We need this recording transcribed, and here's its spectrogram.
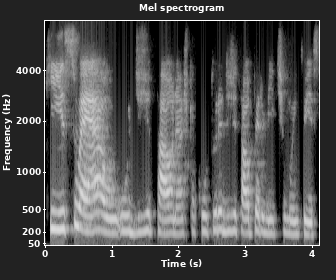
que isso é o, o, digital, né? Acho que a cultura digital permite muito isso.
